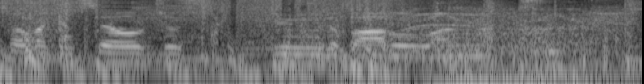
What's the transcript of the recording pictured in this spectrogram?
So if I can still just do the bottle one.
